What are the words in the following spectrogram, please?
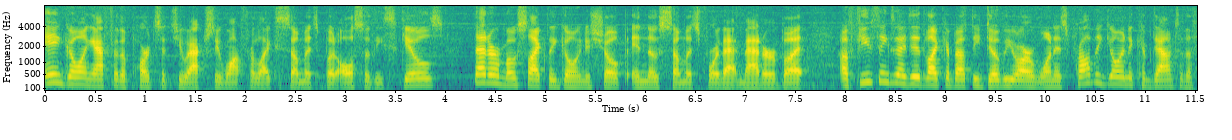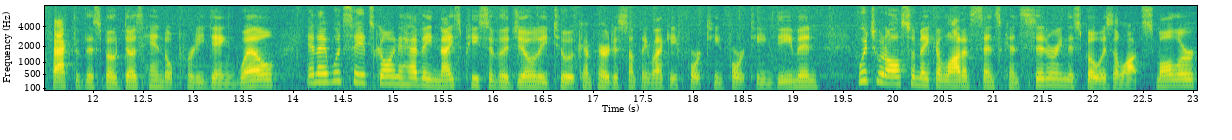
and going after the parts that you actually want for like summits, but also the skills that are most likely going to show up in those summits for that matter, but a few things I did like about the WR1 is probably going to come down to the fact that this boat does handle pretty dang well, and I would say it's going to have a nice piece of agility to it compared to something like a 1414 Demon, which would also make a lot of sense considering this boat is a lot smaller,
